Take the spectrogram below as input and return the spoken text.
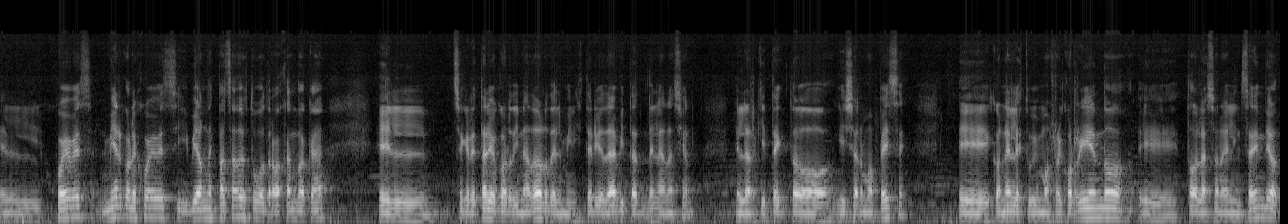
el jueves, miércoles, jueves y viernes pasado estuvo trabajando acá el secretario coordinador del Ministerio de Hábitat de la Nación, el arquitecto Guillermo Pese. Eh, con él estuvimos recorriendo eh, toda la zona del incendio,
